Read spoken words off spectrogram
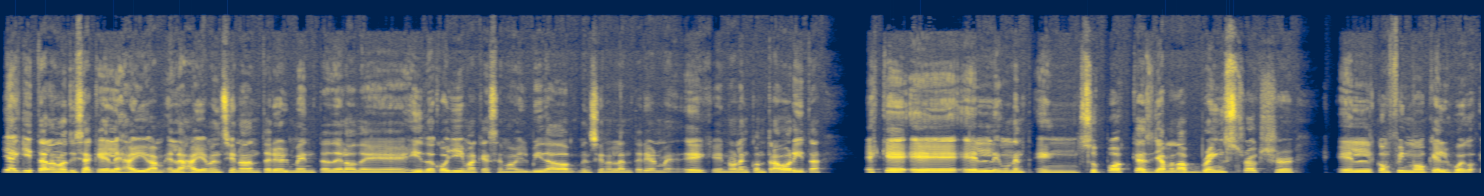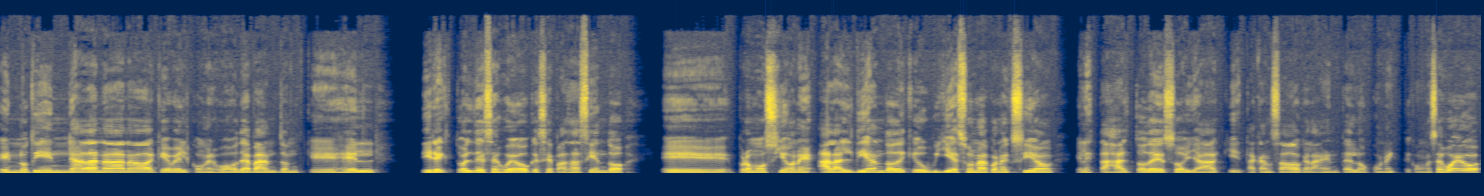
Y aquí está la noticia que les había, les había mencionado anteriormente de lo de Hideo Kojima, que se me había olvidado mencionarla anteriormente, eh, que no la encontraba ahorita. Es que eh, él en, su podcast llamado Brain Structure, él confirmó que el juego no tiene nada, nada, nada que ver con el juego de Abandon, que es el director de ese juego que se pasa haciendo eh, promociones alardeando de que hubiese una conexión. Él está harto de eso, ya aquí está cansado que la gente lo conecte con ese juego.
